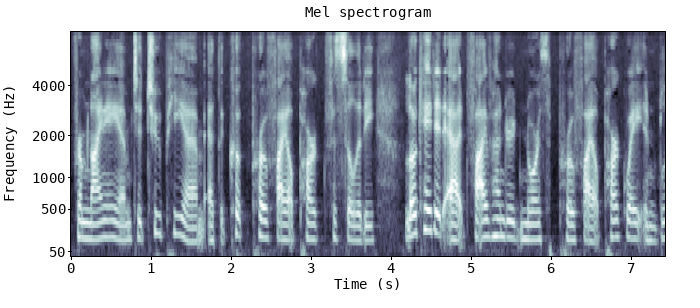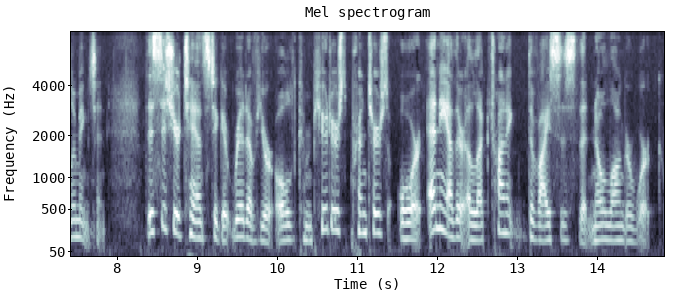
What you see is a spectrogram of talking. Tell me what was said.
from 9 a.m. to 2 p.m. at the Cook Profile Park facility located at 500 North Profile Parkway in Bloomington. This is your chance to get rid of your old computers, printers, or any other electronic devices that no longer work.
